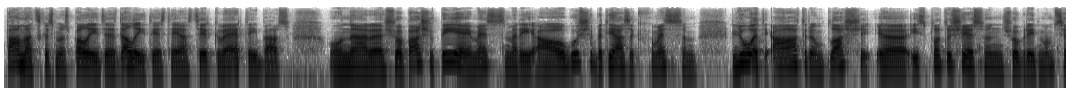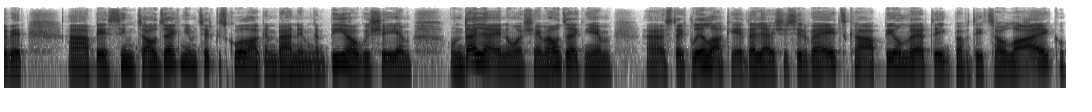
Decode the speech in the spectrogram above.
pamats, kas mums palīdzēs dalīties tajās cirka vērtībās. Un ar šo pašu pieeju mēs esam arī auguši, bet jāsaka, ka mēs esam ļoti ātri un plaši uh, izplatušies, un šobrīd mums jau ir uh, pie simts audzēkņiem cirka skolā, gan bērniem, gan pieaugušajiem. Un daļai no šiem audzēkņiem, es teiktu, lielākajai daļai šis ir veids, kā pilnvērtīgi pavadīt savu laiku,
